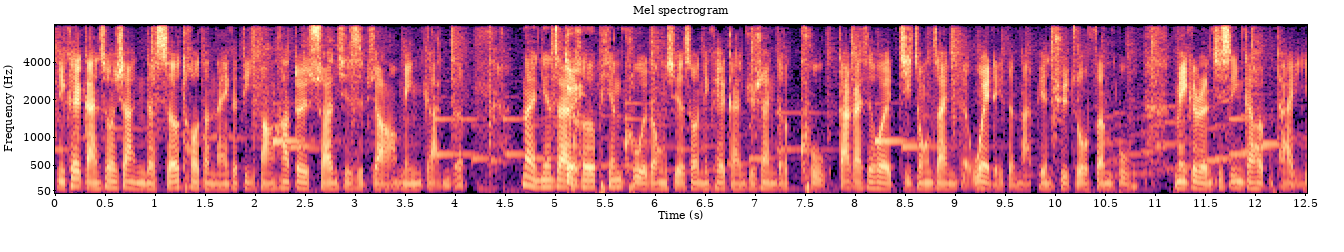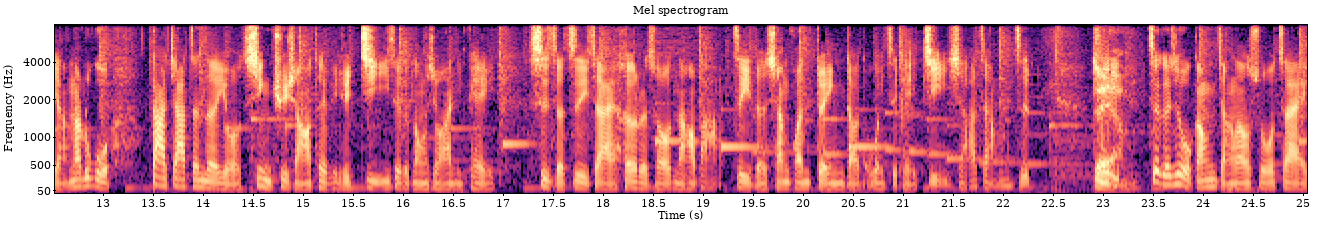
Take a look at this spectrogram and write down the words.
你可以感受一下你的舌头的哪一个地方，它对酸其实是比较敏感的。那你今天在喝偏苦的东西的时候，你可以感觉一下你的苦大概是会集中在你的味蕾的哪边去做分布。每个人其实应该会不太一样。那如果大家真的有兴趣想要特别去记忆这个东西的话，你可以试着自己在喝的时候，然后把自己的相关对应到的位置可以记一下，这样子。对啊，这个就是我刚刚讲到说，在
